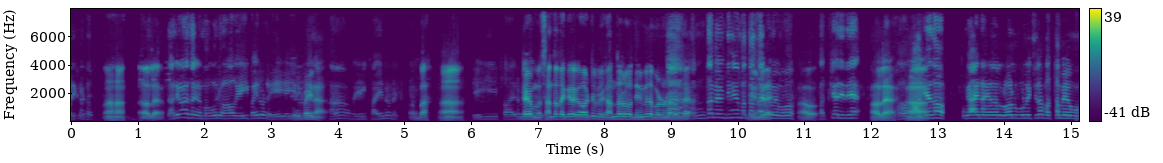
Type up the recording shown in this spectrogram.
పెట్టుకుంటారు. అవులే మా ఊళ్ళో పైన? పైన? పైన అబ్బా అంటే సంత దగ్గర కాబట్టి మీకు అందరూ దీని మీద పడి ఉన్నారు అంతే. అంతా మేము దీని మేము. బతికేది ఇదే. అవులే ఆయన ఏదో పూలు ఇచ్చినా మేము.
